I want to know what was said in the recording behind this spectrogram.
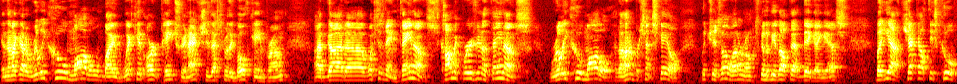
And then I got a really cool model by Wicked Art Patreon. Actually, that's where they both came from. I've got, uh, what's his name? Thanos. Comic version of Thanos. Really cool model at 100% scale. Which is, oh, I don't know. It's going to be about that big, I guess. But yeah, check out these cool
